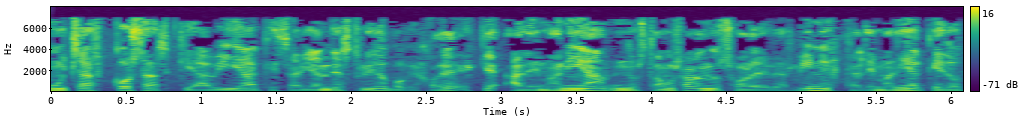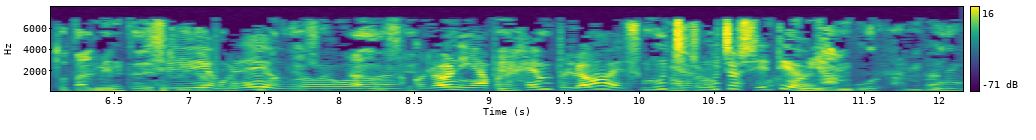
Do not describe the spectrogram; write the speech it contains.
muchas cosas que había que se habían destruido, porque joder, es que Alemania, no estamos hablando solo de Berlín, es que Alemania quedó totalmente destruida por los ¿eh? Colonia, por ejemplo, es muchos, muchos sitios. Colonia, Hamburgo,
